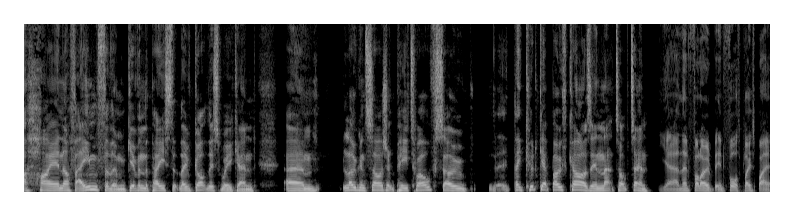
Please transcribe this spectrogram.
a high enough aim for them, given the pace that they've got this weekend? Um, Logan Sargeant P12, so they could get both cars in that top 10. Yeah, and then followed in fourth place by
